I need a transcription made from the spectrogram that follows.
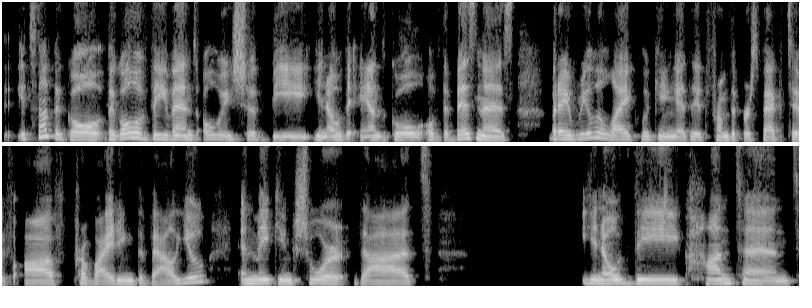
it's not the goal the goal of the event always should be you know the end goal of the business but i really like looking at it from the perspective of providing the value and making sure that you know the content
